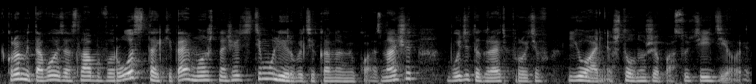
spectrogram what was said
Кроме того, из-за слабого роста Китай может начать стимулировать экономику, а значит будет играть против юаня, что он уже по сути и делает.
